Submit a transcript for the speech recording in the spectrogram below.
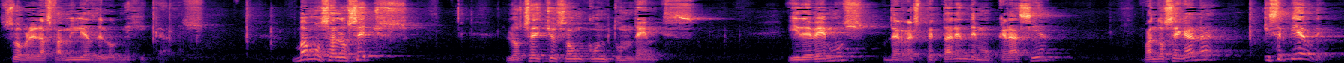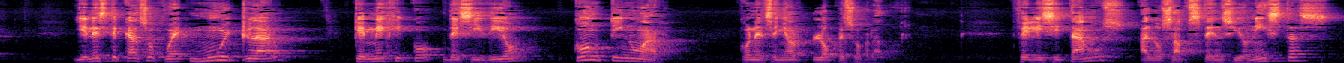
sobre las familias de los mexicanos. Vamos a los hechos. Los hechos son contundentes y debemos de respetar en democracia cuando se gana y se pierde. Y en este caso fue muy claro que México decidió continuar con el señor López Obrador. Felicitamos a los abstencionistas,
